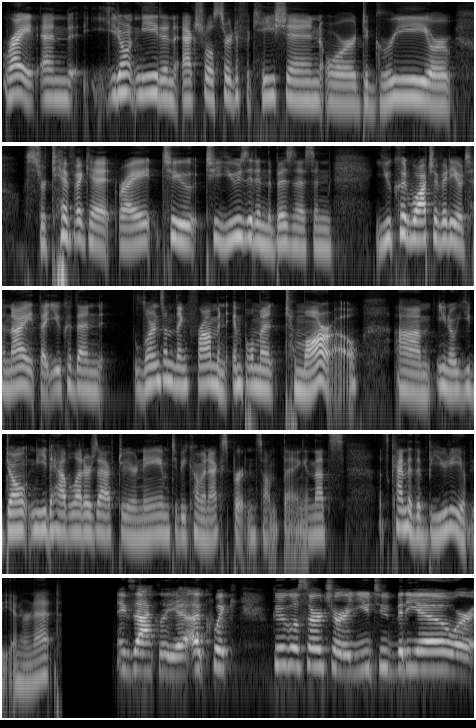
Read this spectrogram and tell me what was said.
Right. And you don't need an actual certification or degree or certificate, right? To to use it in the business and you could watch a video tonight that you could then learn something from and implement tomorrow. Um, you know, you don't need to have letters after your name to become an expert in something, and that's that's kind of the beauty of the internet. Exactly. A quick Google search or a YouTube video, or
